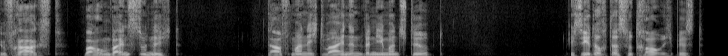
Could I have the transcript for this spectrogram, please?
Du fragst, warum weinst du nicht? Darf man nicht weinen, wenn jemand stirbt? Ich sehe doch, dass du traurig bist.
